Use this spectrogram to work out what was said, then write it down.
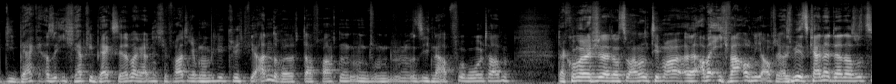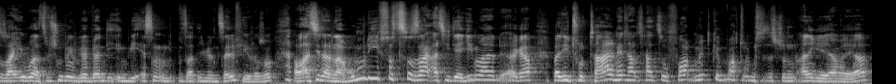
die Berg, also ich habe die Berg selber gar nicht gefragt, ich habe nur mitgekriegt, wie andere da fragten und, und, und, sich eine Abfuhr geholt haben. Da kommen wir natürlich noch zu einem anderen Thema. Äh, aber ich war auch nicht aufgeregt. Also ich bin jetzt keiner, der da sozusagen irgendwo dazwischen bringt, wir werden die irgendwie essen und sagt, ich will ein Selfie oder so. Aber als sie dann da rumlief sozusagen, als sie dir jemand gab, war die total nett, hat, hat sofort mitgemacht und das ist schon einige Jahre her.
